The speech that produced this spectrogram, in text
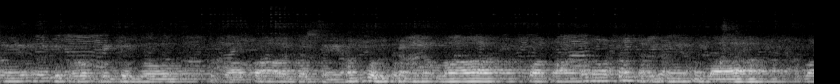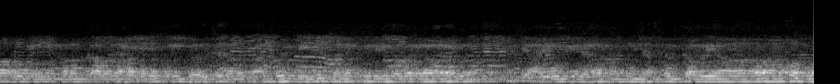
വേണ്ടി പ്രവർത്തിക്കുന്നു. പാപ്പാന്റെ സ്നേഹം കൊടുക്കണമെന്നുള്ള പാപ്പാന്റെ നോട്ടം നൽകണമെന്നുള്ള അള്ളാഹുവെ ഞങ്ങളൊക്കെ അവരെ അകലത്തിൽ തെറിച്ച് നടക്കാൻ വേണ്ടി ഈ തലത്തിൽ അയോഗ്യരാണെന്ന് ഞങ്ങൾക്കറിയാമല്ല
